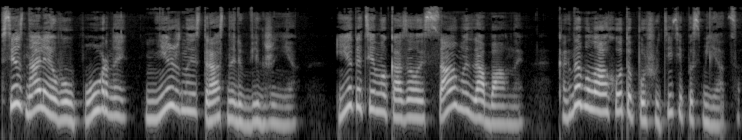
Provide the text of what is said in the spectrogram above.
Все знали его упорной, нежной и страстной любви к жене. И эта тема казалась самой забавной, когда была охота пошутить и посмеяться.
